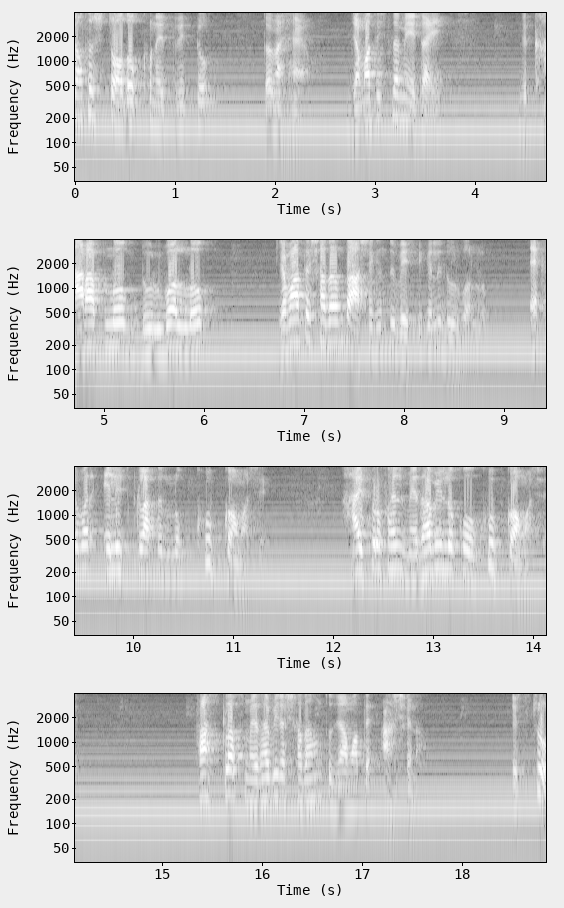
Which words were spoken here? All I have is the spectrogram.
যথেষ্ট অদক্ষ নেতৃত্ব। তবে হ্যাঁ জামাত ইসলামী এটাই যে খারাপ লোক, দুর্বল লোক, জামাতে সাধারণত আসে কিন্তু বেসিক্যালি দুর্বল লোক। একেবারে এলিট ক্লাসের লোক খুব কম আসে। হাই প্রোফাইল মেধাবী লোকও খুব কম আসে। ফার্স্ট ক্লাস মেধাবীরা সাধারণত জামাতে আসে না। ইটস ট্রু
